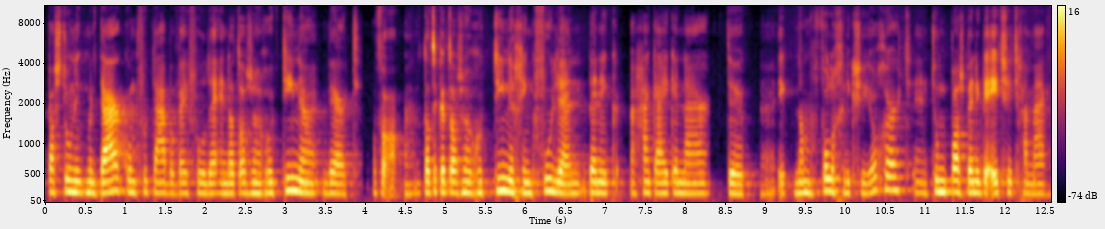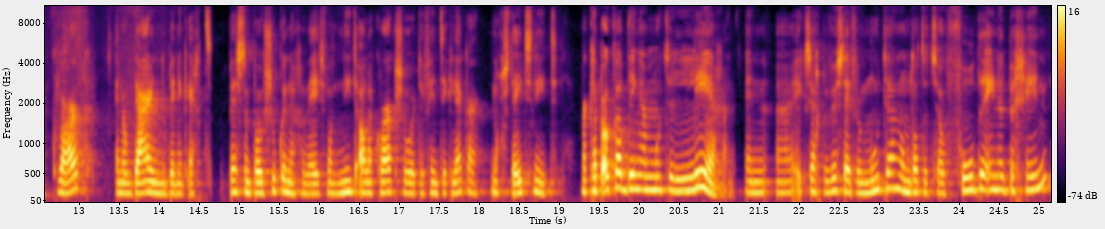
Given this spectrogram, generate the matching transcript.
pas toen ik me daar comfortabel bij voelde en dat als een routine werd, of dat ik het als een routine ging voelen, ben ik gaan kijken naar de, ik nam volle Griekse yoghurt en toen pas ben ik de eetzit gaan maken, kwark. En ook daarin ben ik echt best een poos zoekende geweest, want niet alle kwarksoorten vind ik lekker. Nog steeds niet. Maar ik heb ook wel dingen moeten leren. En uh, ik zeg bewust even moeten, omdat het zo voelde in het begin.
